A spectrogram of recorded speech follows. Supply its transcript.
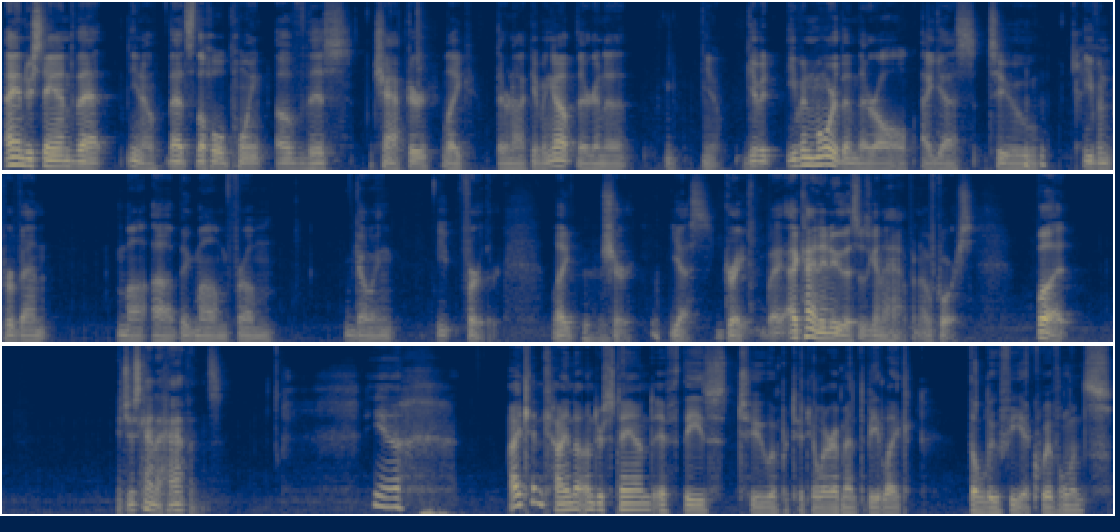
I understand that, you know, that's the whole point of this chapter. Like they're not giving up. They're going to give it even more than their all, I guess, to even prevent Mo- uh, Big Mom from going further. Like, sure, yes, great. I, I kind of knew this was going to happen, of course, but it just kind of happens. Yeah. I can kind of understand if these two in particular are meant to be like the Luffy equivalents.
